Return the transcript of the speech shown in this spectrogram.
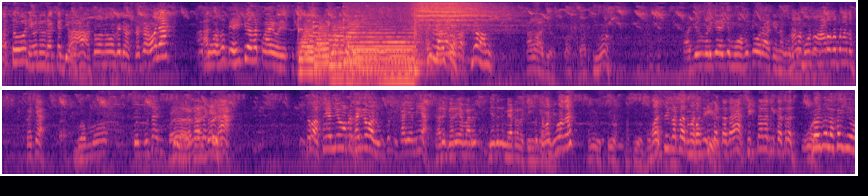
આ તો નેવો નેવો રાખ કરી હા દેવાનો. હા તો એનો કઈ દે. કશા હો આ મોસો બેસી ગયો છે પાયો એક. હાલો હાલો આજો હો. આજે મળી ગયા કે મોસો કેવો રાખે ના ના મોસો હારો તો પણ આ તો કશા? ગામમાં કોઈ પૂછે ને? ના, ના, ના. તો હતું એમ નહીં આપણે ખાઈ જવાનું. તો ખાલી એમ ઘરે ઘરે અમારે બે જણ મેટર હતી તમારે પીવો છે? મસ્તી કરતા મસ્તી. કરતા હતા શીખતા હતા પેલી કસરત. બસ બસ લખાઈ ગયો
